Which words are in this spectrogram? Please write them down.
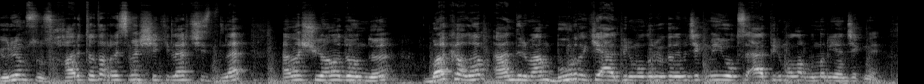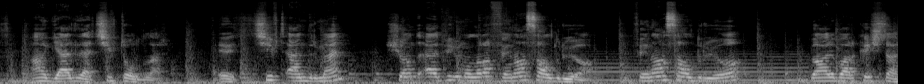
Görüyor musunuz? Haritada resmen şekiller çizdiler. Hemen şu yana döndü. Bakalım Enderman buradaki El Primo'ları yok edebilecek mi yoksa El Primo'lar bunları yenecek mi? Aha geldiler. Çift oldular. Evet çift Enderman şu anda El Primo'lara fena saldırıyor. Fena saldırıyor. Galiba arkadaşlar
